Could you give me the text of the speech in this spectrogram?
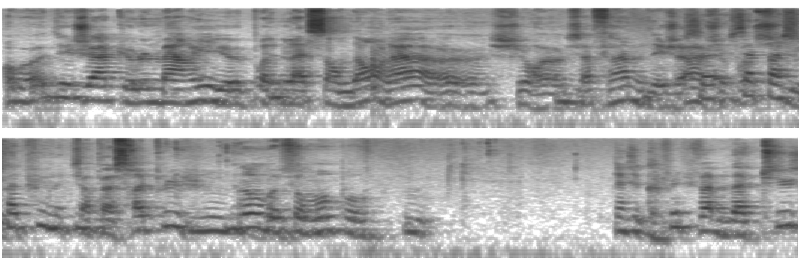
Oh, bah, déjà que le mari euh, prenne l'ascendant là euh, sur euh, sa femme, déjà, Ça- si- passerait plus maintenant. Ça passerait plus. Non, bah sûrement pas. C'est comme les femmes battues.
